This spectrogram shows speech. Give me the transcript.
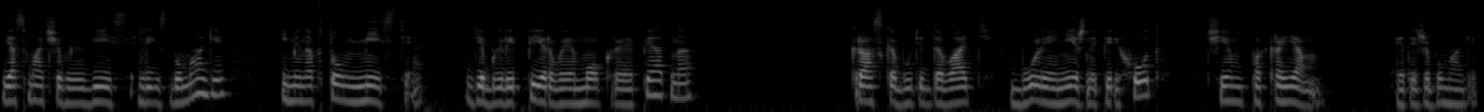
я смачиваю весь лист бумаги, именно в том месте, где были первые мокрые пятна – краска будет давать более нежный переход, чем по краям этой же бумаги.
